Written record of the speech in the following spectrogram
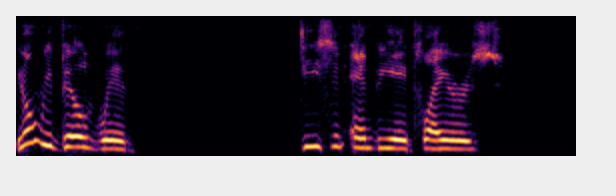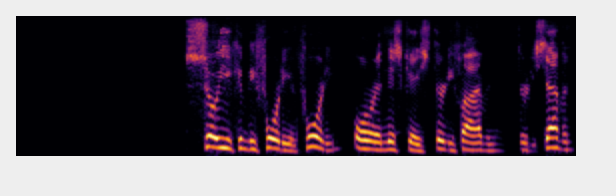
You don't rebuild with decent NBA players so you can be 40 and 40, or in this case, 35 and 37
